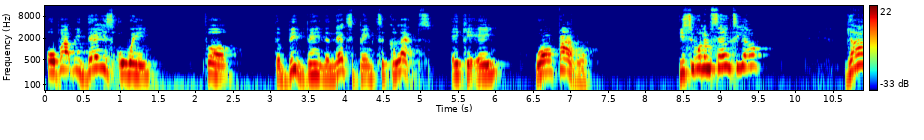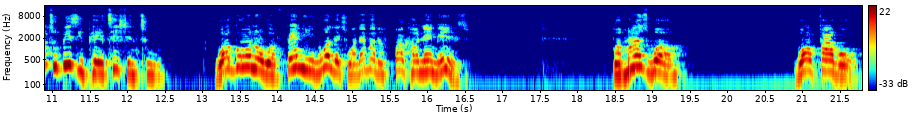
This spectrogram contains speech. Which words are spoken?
or probably days away for the big bank, the next bank to collapse, aka Wall Fargo. You see what I'm saying to y'all? Y'all too busy pay attention to what going on with Fani Willis, whatever the fuck her name is. But might as well, Wall Fargo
